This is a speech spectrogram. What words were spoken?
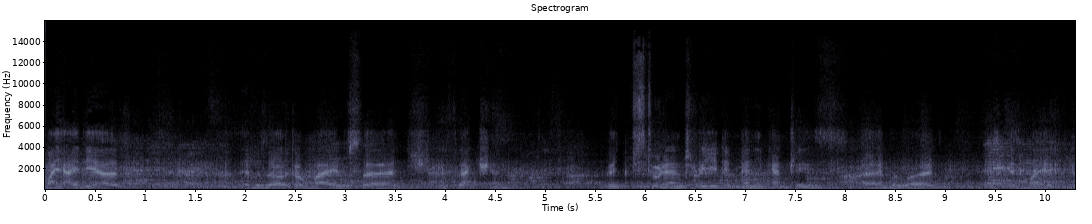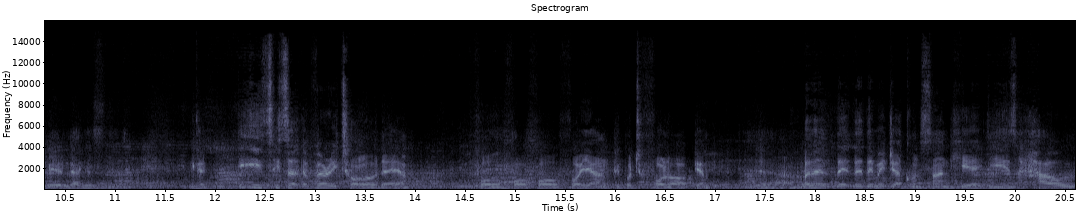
my ideas, the result of my research, reflection, which students read in many countries uh, in the world, is, is my real legacy. Okay. It's, it's a, very tall order, for, for, for, for young people to follow up, yeah? Yeah. But then the, the, the major concern here is how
